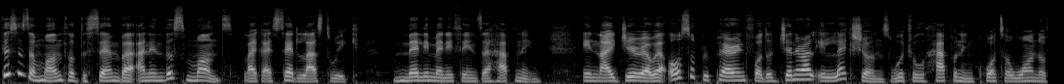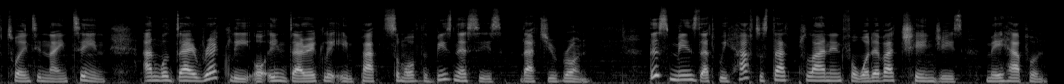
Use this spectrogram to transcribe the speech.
This is the month of December, and in this month, like I said last week, many, many things are happening. In Nigeria, we're also preparing for the general elections, which will happen in quarter one of 2019 and will directly or indirectly impact some of the businesses that you run. This means that we have to start planning for whatever changes may happen.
